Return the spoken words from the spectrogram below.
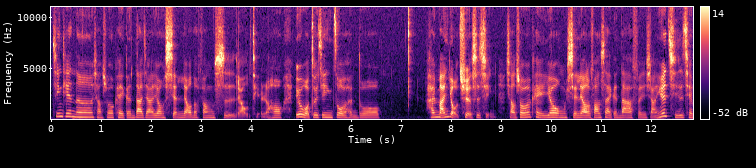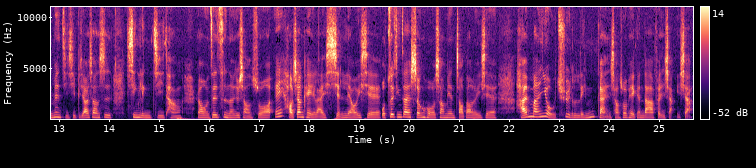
今天呢，想说可以跟大家用闲聊的方式聊天，然后因为我最近做了很多。还蛮有趣的事情，想说可以用闲聊的方式来跟大家分享。因为其实前面几集比较像是心灵鸡汤，然后我这次呢就想说，哎，好像可以来闲聊一些我最近在生活上面找到了一些还蛮有趣的灵感，想说可以跟大家分享一下。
